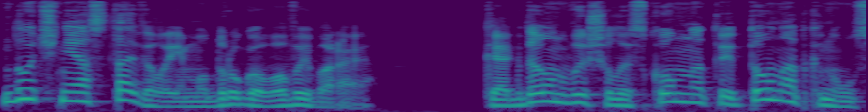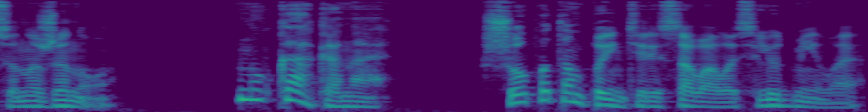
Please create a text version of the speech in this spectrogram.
Дочь не оставила ему другого выбора. Когда он вышел из комнаты, то наткнулся на жену. «Ну как она?» — шепотом поинтересовалась Людмила.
